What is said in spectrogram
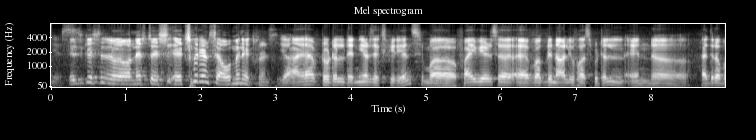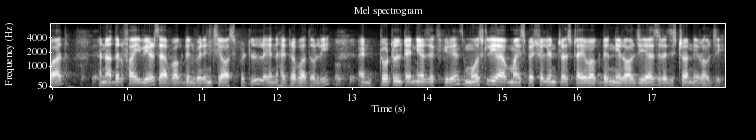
yes. Education uh, next experience uh, how many experience? Yeah, I have total ten years experience. Uh, five years uh, I have worked in Olive Hospital in, in uh, Hyderabad, okay. another five years I have worked in Virinchi Hospital in Hyderabad only, okay. and total ten years experience Mostly I have my special interest I worked in neurology as registrar neurology.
